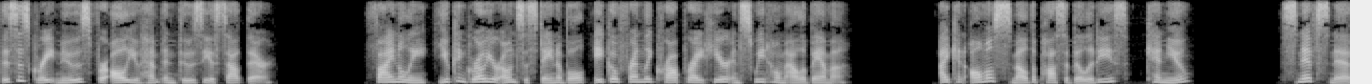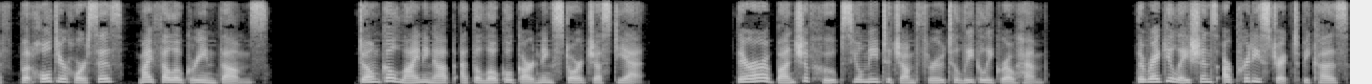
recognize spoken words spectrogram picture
this is great news for all you hemp enthusiasts out there. Finally, you can grow your own sustainable, eco friendly crop right here in Sweet Home, Alabama. I can almost smell the possibilities, can you? Sniff, sniff, but hold your horses, my fellow green thumbs. Don't go lining up at the local gardening store just yet. There are a bunch of hoops you'll need to jump through to legally grow hemp. The regulations are pretty strict because,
